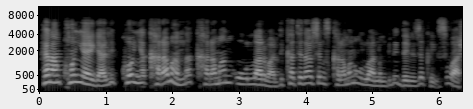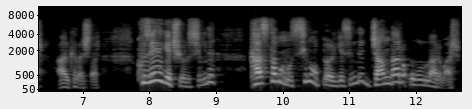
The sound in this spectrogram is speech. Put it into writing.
Hemen Konya'ya geldik. Konya Karaman'da Karaman oğullar var. Dikkat ederseniz Karaman oğullarının bile denize kıyısı var arkadaşlar. Kuzeye geçiyoruz şimdi. Kastamonu, Sinop bölgesinde Candar oğulları var.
